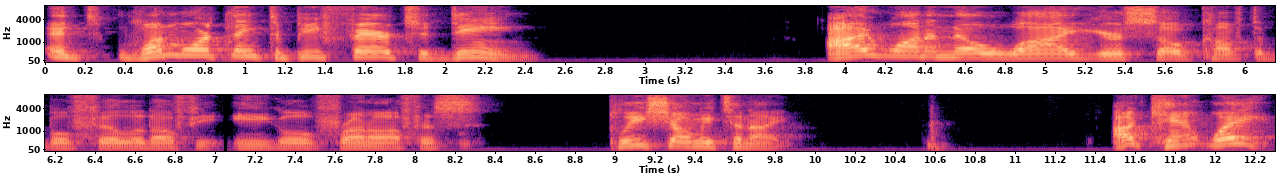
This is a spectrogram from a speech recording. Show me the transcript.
And one more thing to be fair to Dean. I want to know why you're so comfortable, Philadelphia Eagle front office. Please show me tonight. I can't wait.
